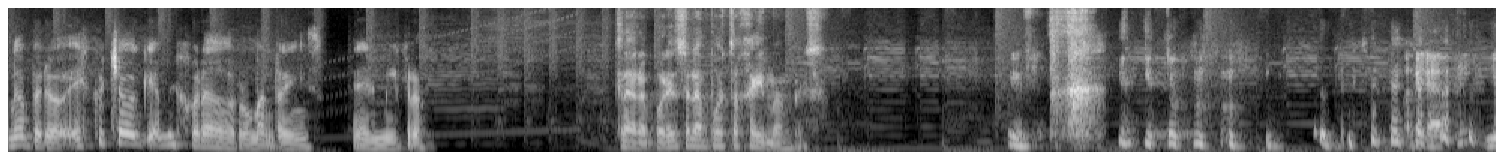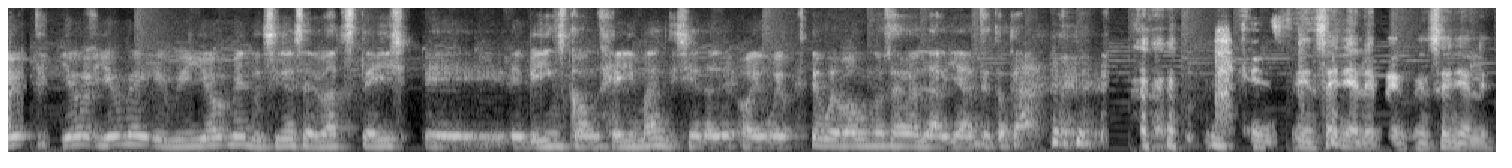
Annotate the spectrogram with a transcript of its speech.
No, pero he escuchado que ha mejorado Roman Reigns en el micro. Claro, por eso le han puesto a Heyman, pues. yo, yo, me, yo me alucino ese backstage eh, de Vince con Heyman diciéndole, oye, este huevón no sabe hablar, ya te toca. enséñale, Pepe, enséñale.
